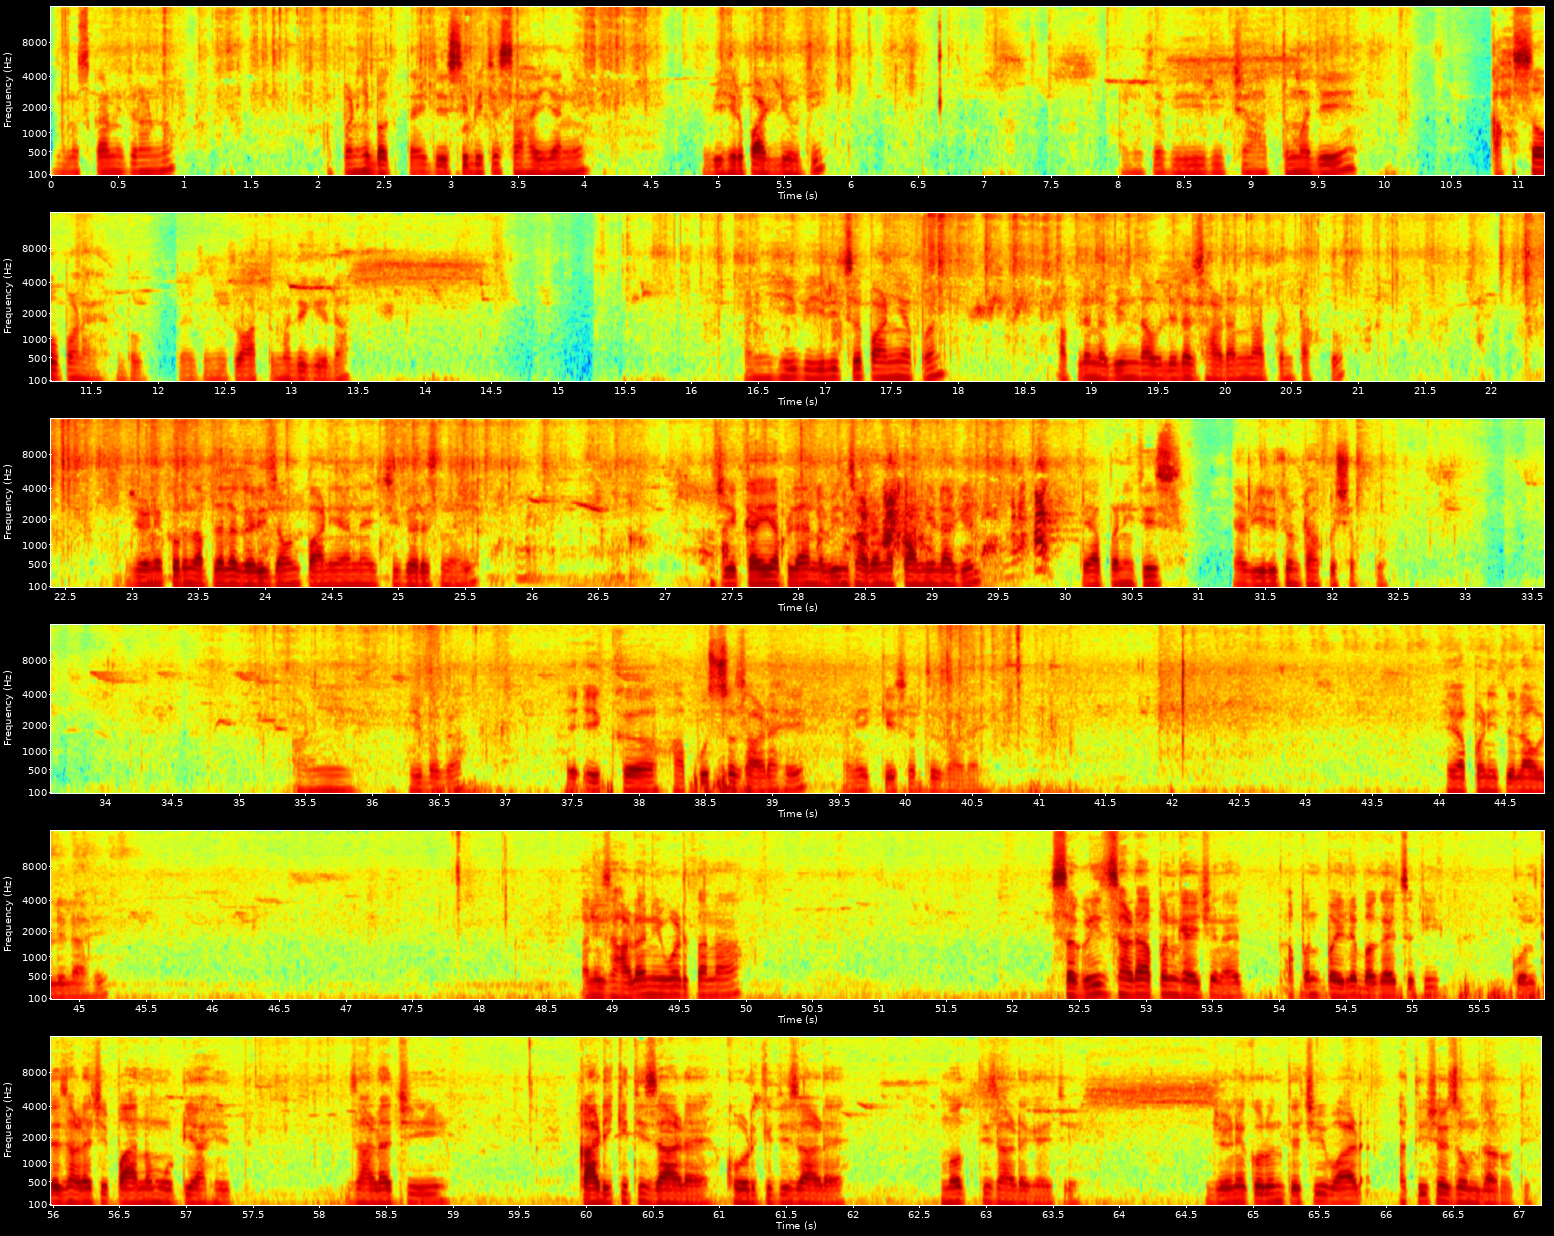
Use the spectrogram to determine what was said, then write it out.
नमस्कार मित्रांनो. आपण ही बघताय जे सी बीच्या सहाय्याने विहीर पाडली होती. आणि त्या विहिरीच्या आतमध्ये कासव पण आहे. बघताय तुम्ही तो आतमध्ये गेला. आणि ही विहिरीचं पाणी आपण आपल्या नवीन लावलेल्या झाडांना आपण टाकतो. जेणेकरून आपल्याला घरी जाऊन पाणी आणायची गरज नाही. जे काही आपल्या नवीन झाडांना पाणी लागेल ते आपण इथेच या विहिरीतून टाकू शकतो. आणि हे बघा हे एक हापूसचं झाड आहे आणि एक केशरचं झाड आहे. हे आपण इथे लावलेलं आहे. आणि झाडं निवडताना सगळीच झाडं आपण घ्यायची नाहीत. आपण पहिले बघायचं की कोणत्या झाडाची पानं मोठी आहेत झाडाची काडी किती जाड आहे खोड किती जाड आहे मग ती झाडं घ्यायची. जेणेकरून त्याची वाढ अतिशय जोमदार होते.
